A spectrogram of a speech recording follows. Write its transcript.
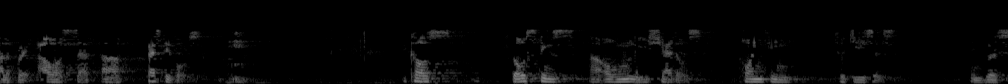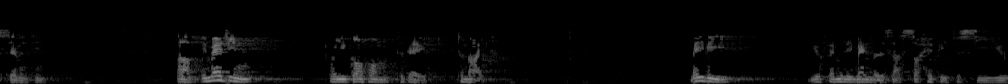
celebrate our uh, festivals? Because those things are only shadows pointing to Jesus in verse 17. Um, imagine when you go home today, tonight. Maybe your family members are so happy to see you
